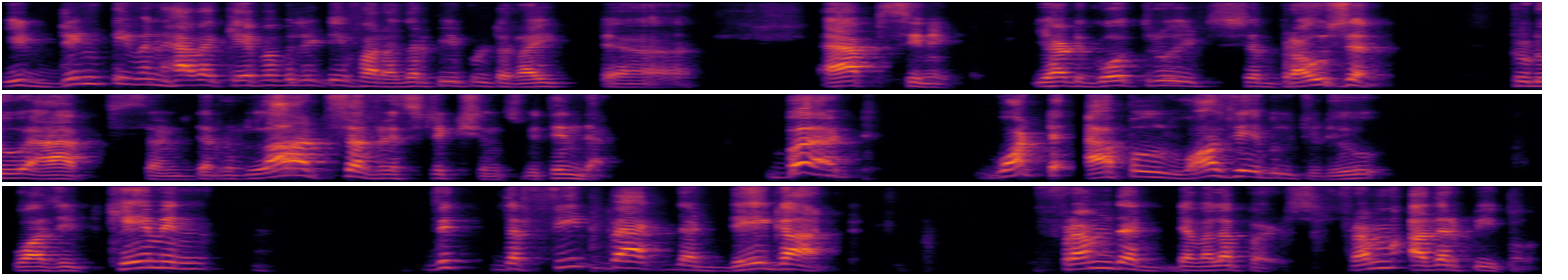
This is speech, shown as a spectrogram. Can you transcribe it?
It didn't even have a capability for other people to write uh, apps in it. You have to go through its browser to do apps, and there were lots of restrictions within that. But what Apple was able to do was it came in with the feedback that they got from the developers, from other people,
